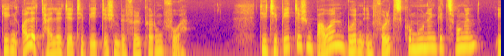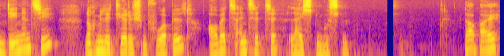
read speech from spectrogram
gegen alle Teile der tibetischen Bevölkerung vor. Die tibetischen Bauern wurden in Volkskommunen gezwungen, in denen sie, nach militärischem Vorbild, Arbeitseinsätze leisten mussten. Dabei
